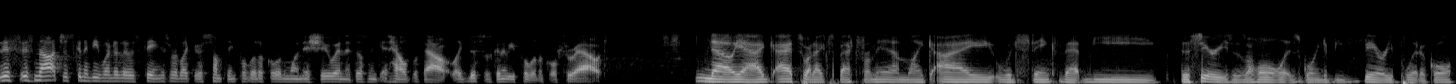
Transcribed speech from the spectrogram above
this is not just going to be one of those things where like there's something political in one issue and it doesn't get held without. Like this is going to be political throughout. No, yeah, I, that's what I expect from him. Like I would think that the the series as a whole is going to be very political,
